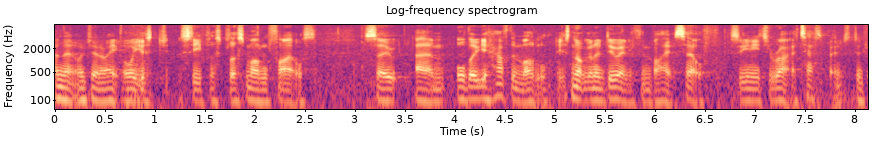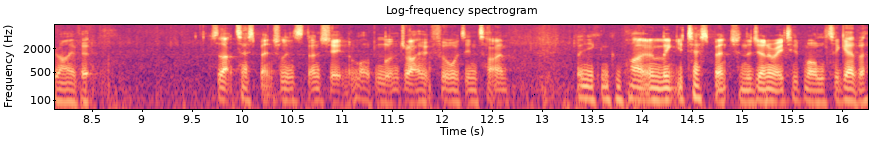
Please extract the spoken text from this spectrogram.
and then it will generate all your C++ model files. So um, although you have the model, it's not going to do anything by itself. So you need to write a test bench to drive it. So that test bench will instantiate the model and drive it forwards in time. Then you can compile and link your test bench and the generated model together.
